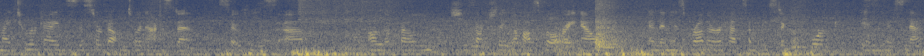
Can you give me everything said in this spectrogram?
my tour guide's sister got into an accident, so he's um, on the phone. She's actually in the hospital right now, and then his brother had somebody stick a fork in his neck,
